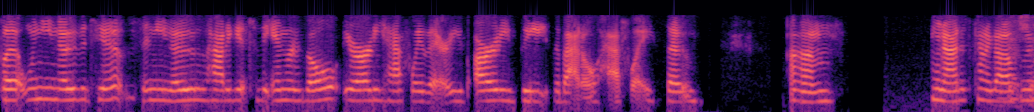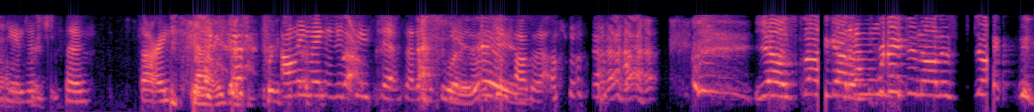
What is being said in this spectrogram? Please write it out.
But when you know the tips and you know how to get to the end result, you're already halfway there. You've already beat the battle halfway. So um you know, I just kind of got off on a tangent. So sorry. nah, we got. I only made it just two steps out of That's what it is. Talk about. Yo, son, you got a I mean, preaching on this joint.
